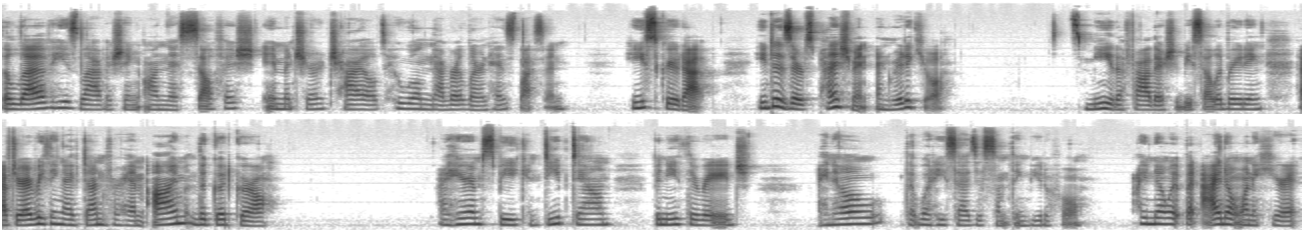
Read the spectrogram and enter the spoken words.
the love he's lavishing on this selfish, immature child who will never learn his lesson. He screwed up. He deserves punishment and ridicule. It's me the father should be celebrating after everything I've done for him. I'm the good girl. I hear him speak, and deep down, beneath the rage, I know that what he says is something beautiful. I know it, but I don't want to hear it.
